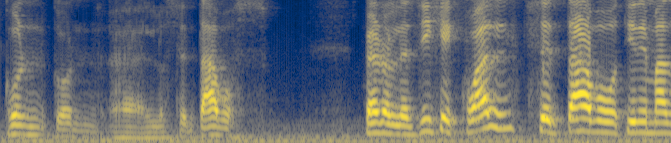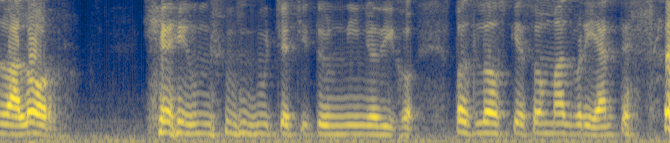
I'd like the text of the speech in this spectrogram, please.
con, ah, los centavos. Pero les dije, ¿cuál centavo tiene más valor? Y un, muchachito, un niño dijo, pues los que son más brillantes.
